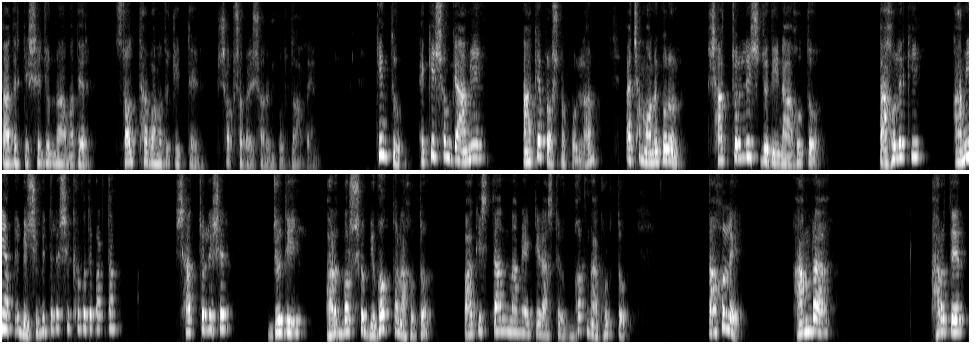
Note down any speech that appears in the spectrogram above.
তাদেরকে সেজন্য আমাদের শ্রদ্ধাবনত চিত্তে সবসময় স্মরণ করতে হবে। কিন্তু একই সঙ্গে আমি তাকে প্রশ্ন করলাম? আচ্ছা মনে করুন, সাতচল্লিশ যদি না হতো, তাহলে কি আমি আপনি বিশ্ববিদ্যালয়ের শিক্ষক হতে পারতাম? সাতচল্লিশের যদি ভারতবর্ষ বিভক্ত না হতো, পাকিস্তান নামে একটি রাষ্ট্রের উদ্ভব না ঘটত, তাহলে আমরা ভারতের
